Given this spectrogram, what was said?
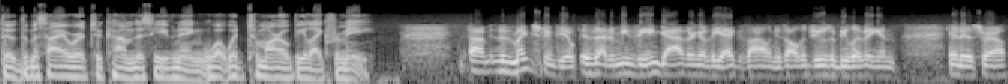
the the Messiah were to come this evening, what would tomorrow be like for me? Um, the mainstream view is that it means the ingathering of the exile. It means all the Jews would be living in, in Israel.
